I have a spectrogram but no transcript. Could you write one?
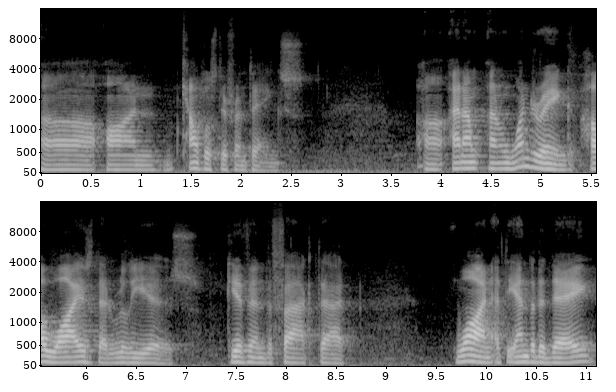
uh, on countless different things. Uh, and I'm, I'm wondering how wise that really is, given the fact that, one, at the end of the day,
